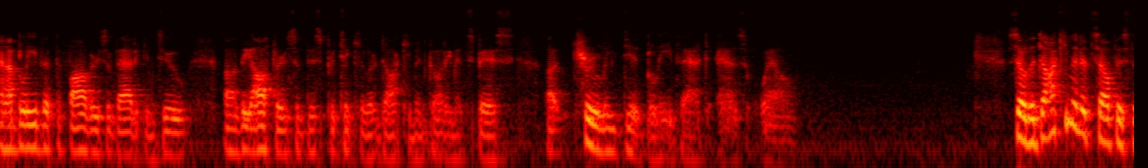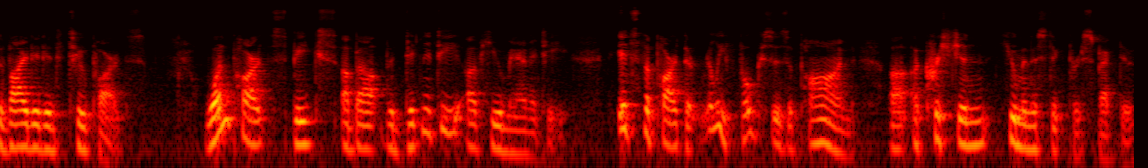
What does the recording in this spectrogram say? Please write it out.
And I believe that the fathers of Vatican II, uh, the authors of this particular document, Gaudium et Spes, uh, truly did believe that as well. So the document itself is divided into two parts. One part speaks about the dignity of humanity. It's the part that really focuses upon uh, a Christian humanistic perspective.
